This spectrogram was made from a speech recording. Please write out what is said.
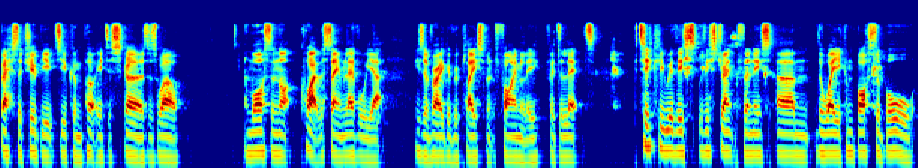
best attributes you can put into Schuurs as well. And whilst they're not quite the same level yet, he's a very good replacement finally for de Ligt, particularly with his with his strength and his um, the way he can boss the ball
